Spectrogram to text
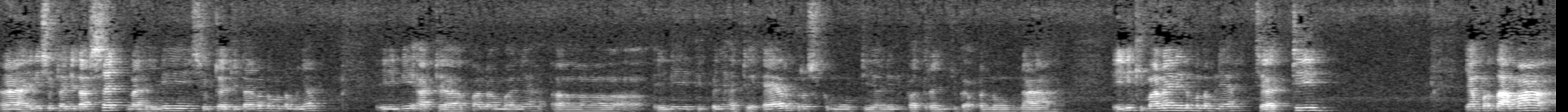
Nah ini sudah kita set. Nah ini sudah kita teman-teman ya Ini ada apa namanya uh, Ini tipenya HDR Terus kemudian ini baterainya juga penuh. Nah ini gimana ini teman-teman ya? Jadi Yang pertama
